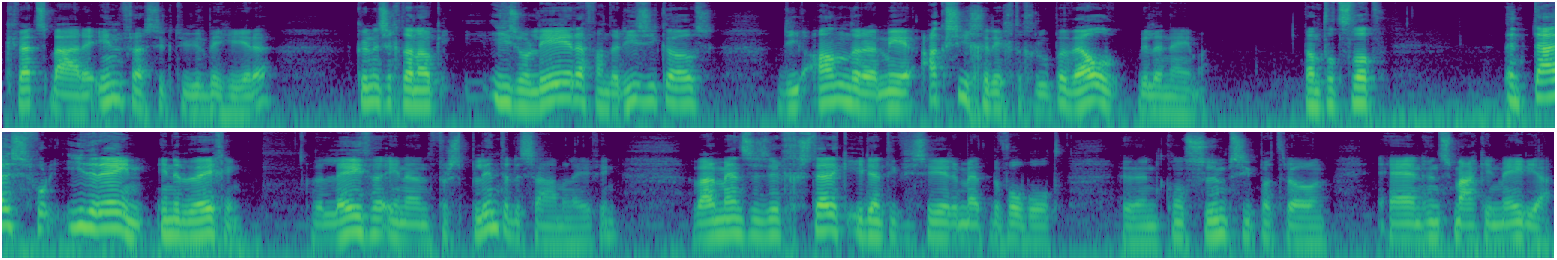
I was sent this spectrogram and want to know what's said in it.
kwetsbare infrastructuur beheren, kunnen zich dan ook isoleren van de risico's die andere, meer actiegerichte groepen wel willen nemen. Dan tot slot een thuis voor iedereen in de beweging. We leven in een versplinterde samenleving waar mensen zich sterk identificeren met bijvoorbeeld hun consumptiepatroon en hun smaak in media.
